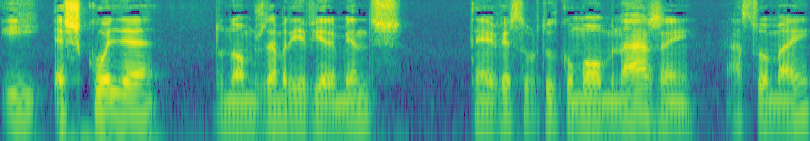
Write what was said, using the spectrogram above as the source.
E a escolha do nome José Maria Vieira Mendes tem a ver sobretudo com uma homenagem à sua mãe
